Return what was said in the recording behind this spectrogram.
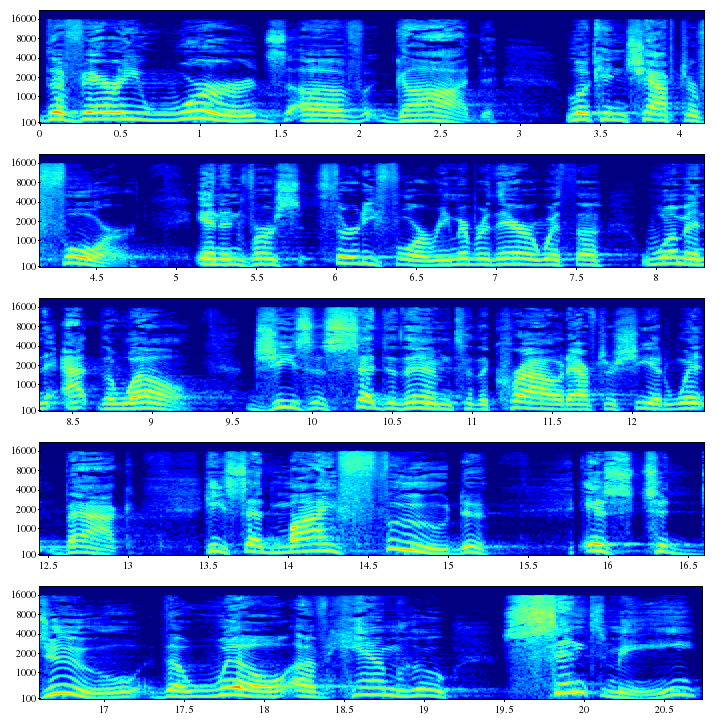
the very words of God. Look in chapter 4 and in verse 34. Remember there with the woman at the well. Jesus said to them, to the crowd, after she had went back, He said, My food is to do the will of him who sent me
